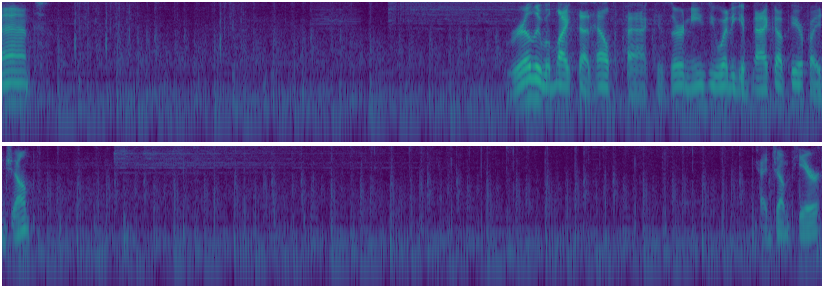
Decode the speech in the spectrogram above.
That. Really would like that health pack. Is there an easy way to get back up here if I jump? Can I jump here?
